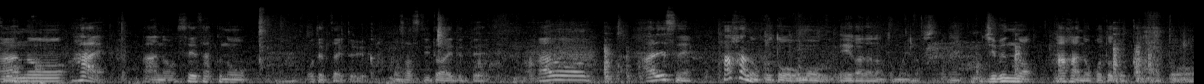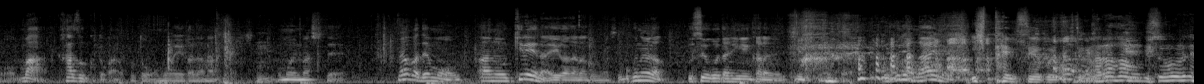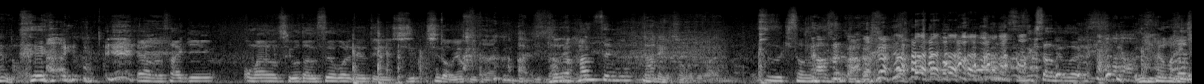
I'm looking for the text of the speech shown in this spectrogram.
あのはい。あの制作のお手伝いというかもさせていただいてて。あのあれですね。母のことを思う映画だなと思いましたね。自分の母のこととかあとまあ家族とかのことを思う映画だなと思いまして、なんかでもあの綺麗な映画だなと思います。僕のような薄汚れた人間から見ると。僕にはないものがいっぱい薄汚れた人がいる多田さん薄汚れてんのいやあの最近お前の仕事は薄汚れてるというし指導をよくいただくんでその反省も。誰にそこと言われるの鈴木さんです鈴木さんでございます。目の前に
